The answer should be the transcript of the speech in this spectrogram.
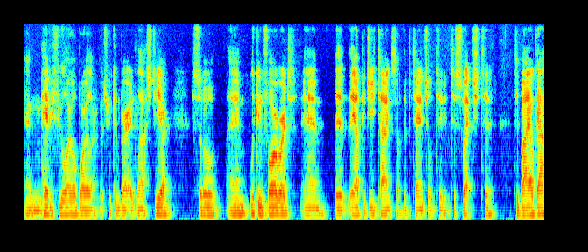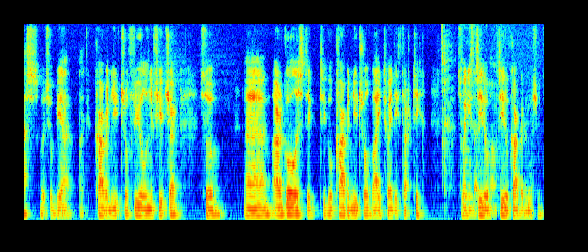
um, heavy fuel oil boiler, which we converted last year. So um, looking forward, um, the, the LPG tanks have the potential to to switch to to biogas, which will be a, a carbon neutral fuel in the future. So um, our goal is to, to go carbon neutral by 2030. So 2030. zero okay. zero carbon emissions.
